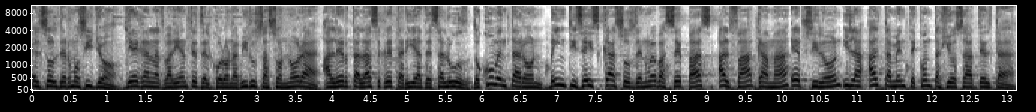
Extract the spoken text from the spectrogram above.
El sol de Hermosillo. Llegan las variantes del coronavirus a Sonora. Alerta la Secretaría de Salud. Documentaron 26 casos de nuevas cepas, alfa, gamma, epsilon y la altamente contagiosa delta.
